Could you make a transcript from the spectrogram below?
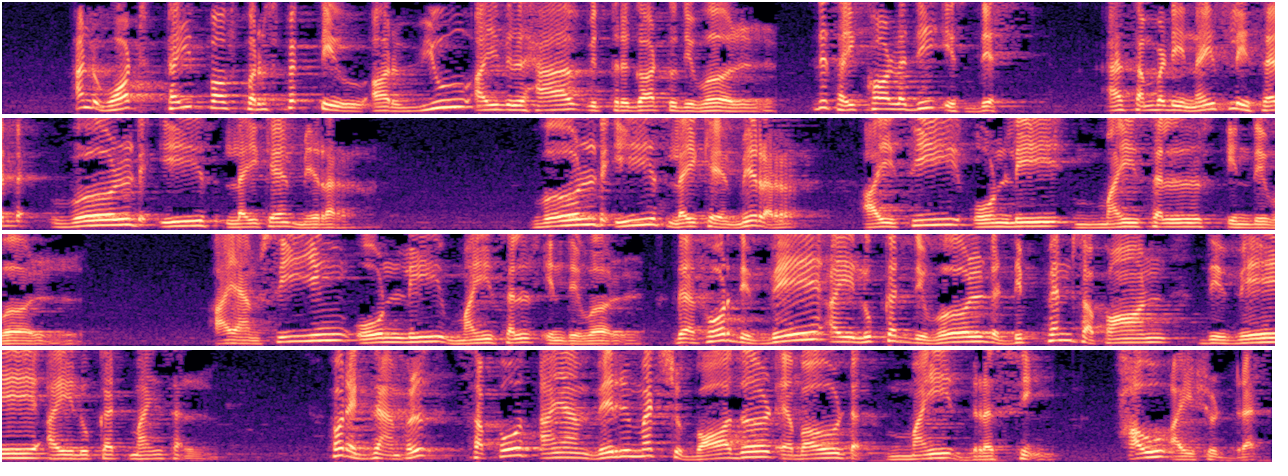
And what type of perspective or view I will have with regard to the world? The psychology is this. As somebody nicely said, world is like a mirror. World is like a mirror. I see only myself in the world. I am seeing only myself in the world. Therefore, the way I look at the world depends upon the way I look at myself. For example, suppose I am very much bothered about my dressing, how I should dress.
